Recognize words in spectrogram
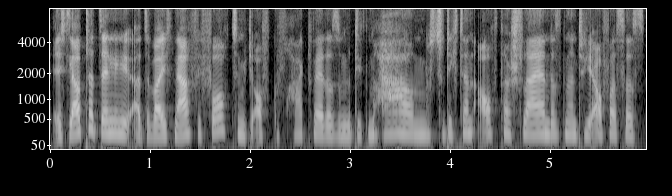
ich glaube tatsächlich, also weil ich nach wie vor auch ziemlich oft gefragt werde, also mit diesem, ah, musst du dich dann auch verschleiern? Das ist natürlich auch was, was,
